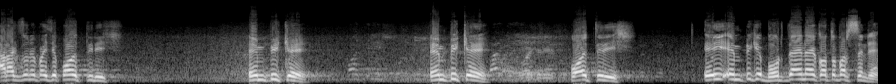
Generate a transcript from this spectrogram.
আর একজনে পাইছে পঁয়ত্রিশ। এমপি কে এমপি কে পঁয়ত্রিশ। এই এমপি কে ভোট দেয় নাই কত পার্সেন্টে?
